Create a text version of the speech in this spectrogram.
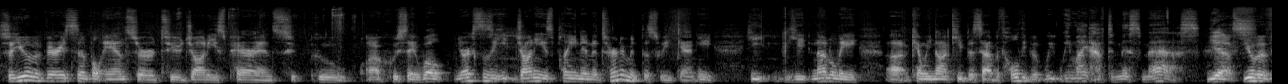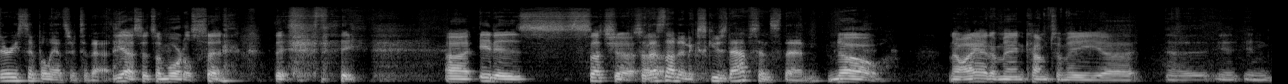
So you have a very simple answer to Johnny's parents who who, uh, who say, "Well, Your Excellency, he, Johnny is playing in a tournament this weekend. He he he. Not only uh, can we not keep the Sabbath holy, but we, we might have to miss mass." Yes. You have a very simple answer to that. Yes, it's a mortal sin. the, the, uh, it is such a. So that's not an excused absence then. No, no. I had a man come to me uh, uh, in, in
